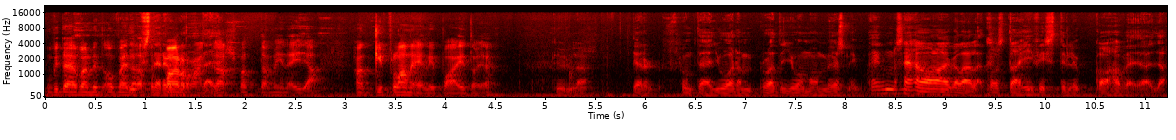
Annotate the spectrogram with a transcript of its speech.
mun pitää vaan nyt opetella se parran kasvattaminen ja hankki flanellipaitoja. Kyllä. Ja pitää juoda, ruveta juomaan myös, niin, ei, no sehän on aika lailla, että ostaa hifistellyt kahveja ja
